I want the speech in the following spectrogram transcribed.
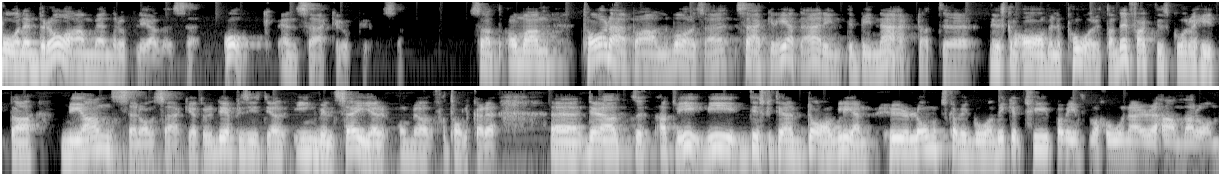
både bra anvenderopplevelse og en sikker opplevelse. Så att om man tar det här på allvar så är säkerhet är inte binärt att eh, det ska vara av eller på utan det faktiskt går att hitta nyanser av säkerhet och det är precis det Ingvild säger om jag får tolka det. Eh, det är att, att vi, vi diskuterar dagligen hur långt ska vi gå, vilken typ av information är det handlar om,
